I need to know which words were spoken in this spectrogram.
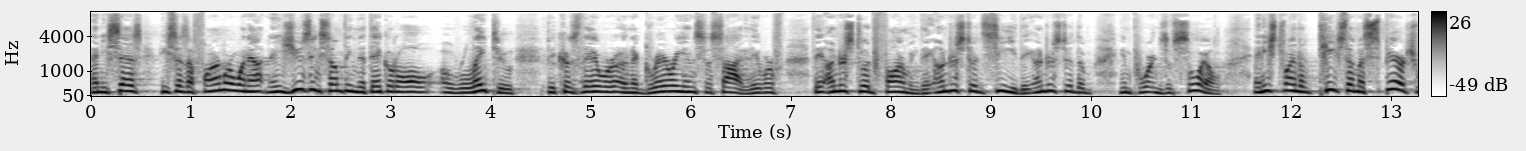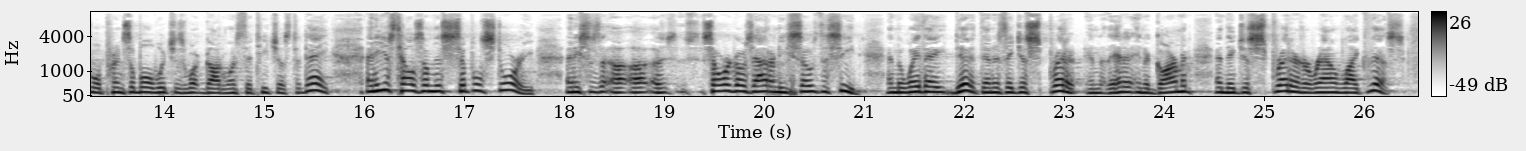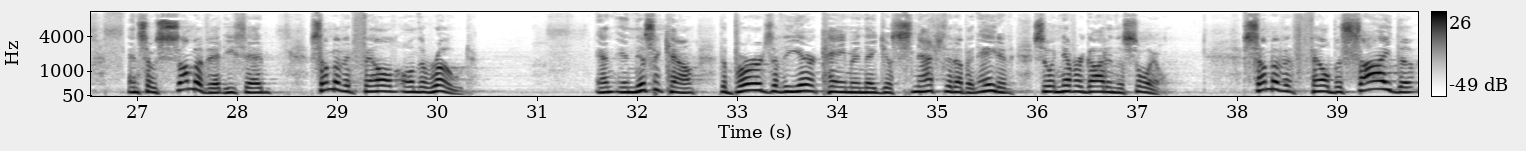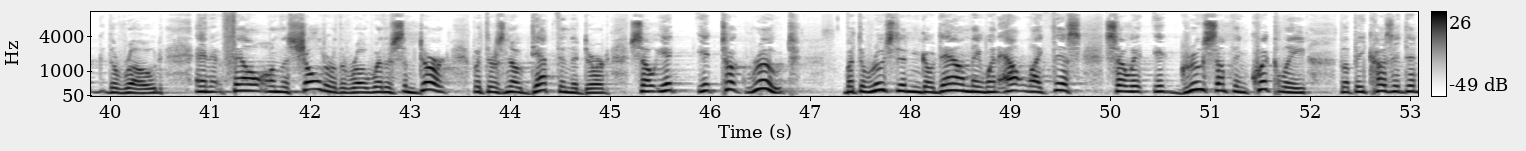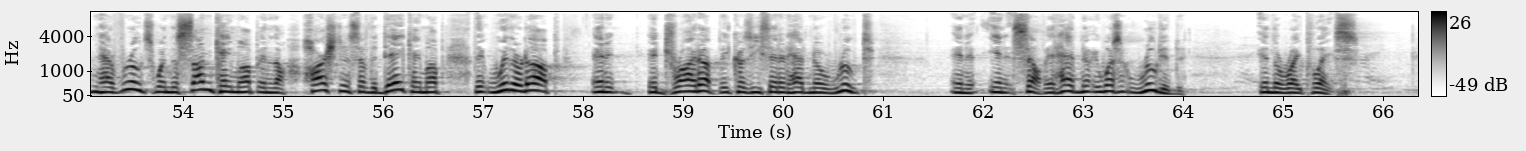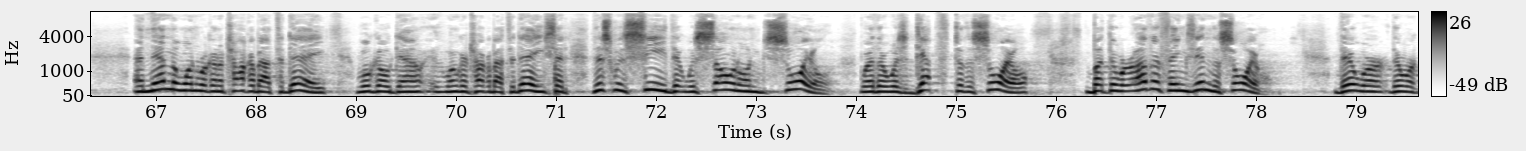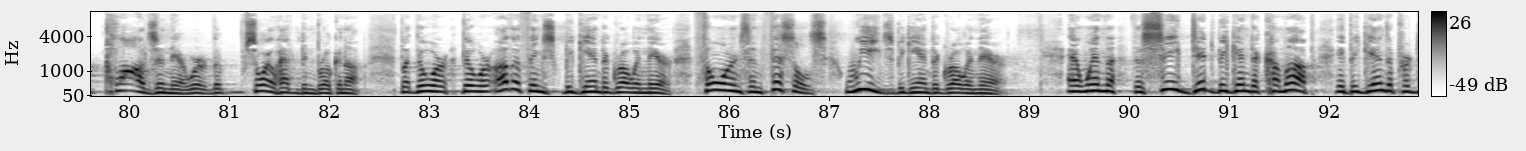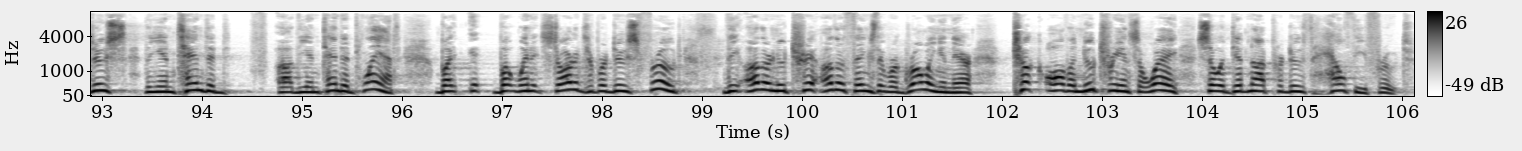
and he says, he says a farmer went out and he's using something that they could all uh, relate to because they were an agrarian society. They were, they understood farming. They understood seed. They understood the importance of soil. And he's trying to teach them a spiritual principle, which is what God wants to teach us today. And he just tells them this simple story. And he says, a, a, a sower goes out and he sows the seed. And the way they did it then is they just spread it and they had it in a garment and they just spread it around like this. And so some of it, he said, some of it fell on the road. And in this account, the birds of the air came and they just snatched it up and ate it, so it never got in the soil. Some of it fell beside the, the road and it fell on the shoulder of the road where there's some dirt, but there's no depth in the dirt. So it, it took root, but the roots didn't go down. They went out like this. So it, it grew something quickly, but because it didn't have roots, when the sun came up and the harshness of the day came up, it withered up and it, it dried up because he said it had no root in, it, in itself. It, had no, it wasn't rooted in the right place. And then the one we're going to talk about today, we'll go down, we're going to talk about today, he said, this was seed that was sown on soil where there was depth to the soil, but there were other things in the soil. There were, there were clods in there where the soil hadn't been broken up. But there were, there were other things began to grow in there. Thorns and thistles, weeds began to grow in there. And when the, the seed did begin to come up, it began to produce the intended uh, the intended plant. But, it, but when it started to produce fruit, the other, nutri- other things that were growing in there took all the nutrients away, so it did not produce healthy fruit.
